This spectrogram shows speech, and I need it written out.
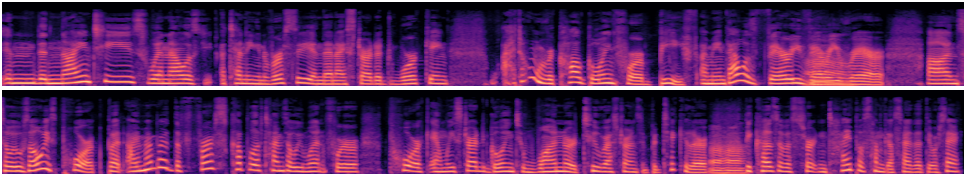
in the 90s when I was attending university and then I started working, I don't recall going for beef. I mean, that was very, very rare. Uh, and so it was always pork. But I remember the first couple of times that we went for pork and we started going to one or two restaurants in particular because of a certain type of samgyeopsal that they were saying.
